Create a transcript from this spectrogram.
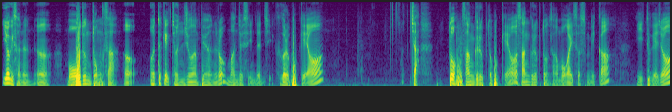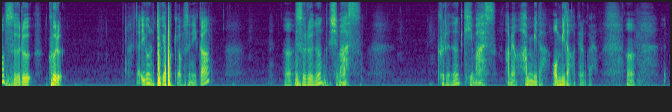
여기서는 어, 모든 동사 어, 어떻게 전중한 표현으로 만들 수 있는지 그거를 볼게요. 자, 또 3그룹도 볼게요. 3그룹 동사가 뭐가 있었습니까? 이 두 개죠. 스르, 크르. 자, 이거는 두 개밖에 없으니까 어, 스르는 시마스, 크르는 기마스 하면 합니다, 옵니다가 되는 거야. 어,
